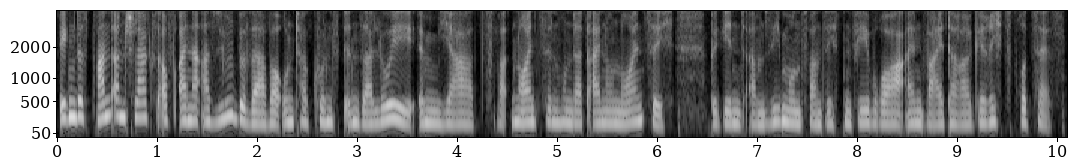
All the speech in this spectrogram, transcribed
Wegen des Brandanschlags auf eine Asylbewerberunterkunft in Saarlouis im Jahr 1991 beginnt am 27. Februar ein weiterer Gerichtsprozess.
